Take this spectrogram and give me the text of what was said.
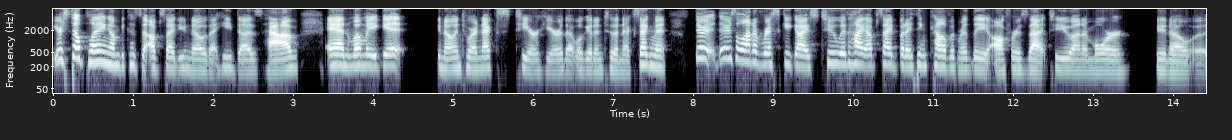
you're still playing him because the upside you know that he does have. And when we get, you know, into our next tier here that we'll get into the next segment, there, there's a lot of risky guys too with high upside, but I think Calvin Ridley offers that to you on a more you know, uh,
